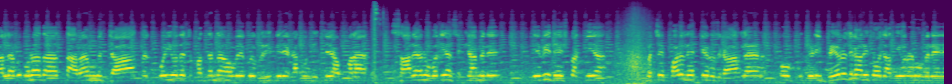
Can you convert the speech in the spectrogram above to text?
ਮਤਲਬ ਉਹਨਾਂ ਦਾ ਧਰਮ, ਜਾਤ ਕੋਈ ਉਹਦੇ ਚ ਬੰਧਨ ਨਾ ਹੋਵੇ, ਕੋਈ ਗਰੀਬੀ ਰੇਖਾ ਤੋਂ ਨੀਚੇ ਉੱਪਰ ਹੈ ਸਾਰਿਆਂ ਨੂੰ ਵਧੀਆ ਸਿੱਖਿਆ ਮਿਲੇ। ਇਹ ਵੀ ਦੇਸ਼ ਭਗਤੀ ਆ। ਬੱਚੇ ਪੜ੍ਹ ਲਿਖ ਕੇ ਰੋਜ਼ਗਾਰ ਲੈਣ, ਉਹ ਜਿਹੜੀ ਬੇਰੁਜ਼ਗਾਰੀ ਤੋਂ ਆਜ਼ਾਦੀ ਉਹਨਾਂ ਨੂੰ ਮਿਲੇ।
